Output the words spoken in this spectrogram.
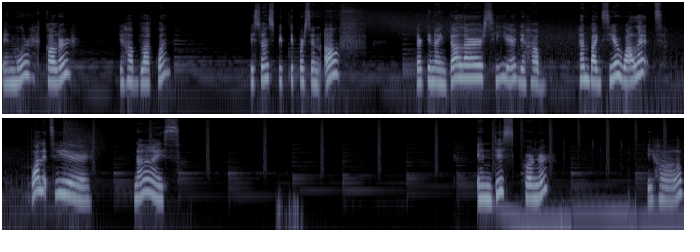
and more color they have black one this one's 50% off. $39 here. They have handbags here wallets. Wallets here. Nice. In this corner you have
